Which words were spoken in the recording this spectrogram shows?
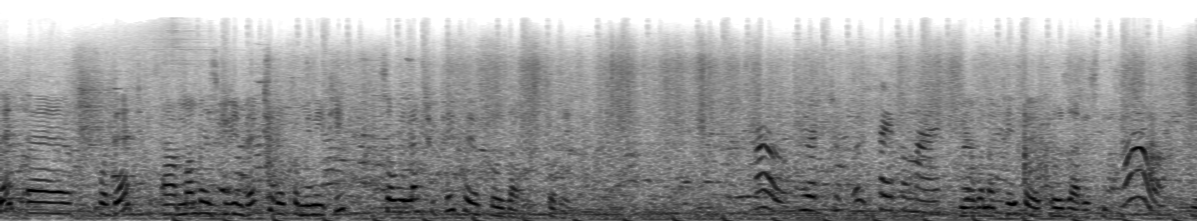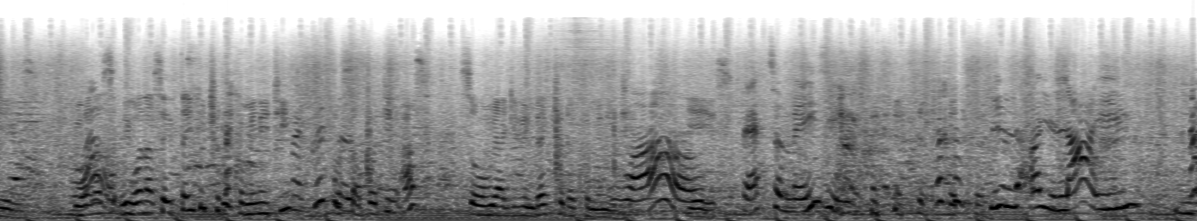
that, uh, for that, uh, Mamba is giving back to the community. So we'd like to pay for your closeout today. Oh, you have to pay for my. We are gonna pay for your closeouts now. Oh, Yes. We Wow. say, we wanna say thank you to the community for supporting us. So we are giving back to the community. wow. Yes. That's amazing. you, are you lying? No,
